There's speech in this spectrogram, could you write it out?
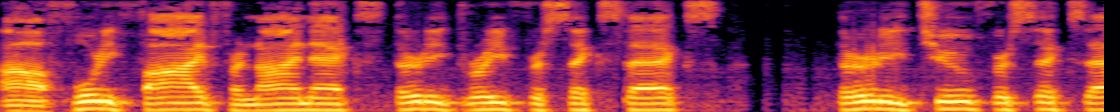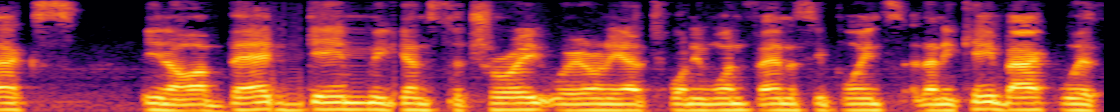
uh, forty five for nine x, thirty three for six x, thirty two for six x you know, a bad game against Detroit where he only had 21 fantasy points. And then he came back with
